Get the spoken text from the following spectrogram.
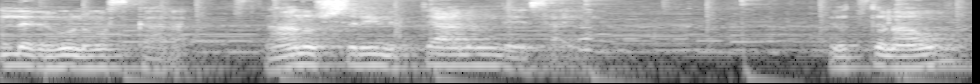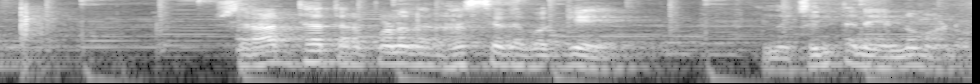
ಎಲ್ಲರಿಗೂ ನಮಸ್ಕಾರ. ನಾನು ಶ್ರೀ ನಿತ್ಯಾನಂದ ದೇಸಾಯಿ. ಇವತ್ತು ನಾವು ಶ್ರಾದ್ದ ತರ್ಪಣದ ರಹಸ್ಯದ ಬಗ್ಗೆ ಒಂದು ಚಿಂತನೆಯನ್ನು ಮಾಡೋಣ.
